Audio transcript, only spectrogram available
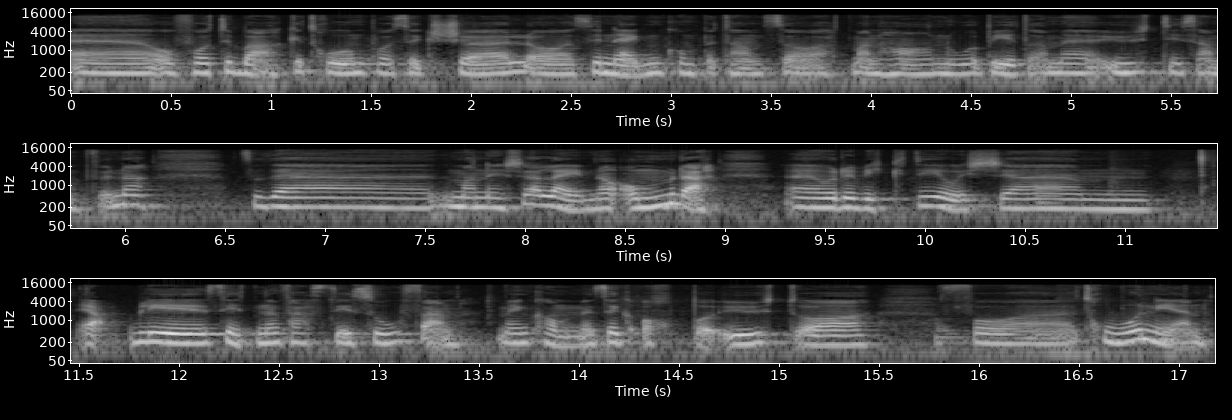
eh, og få tilbake troen på seg sjøl og sin egen kompetanse, og at man har noe å bidra med ut i samfunnet. Så det, man er ikke alene om det. Eh, og det er viktig å ikke mm, ja, bli sittende fast i sofaen, men komme seg opp og ut og få troen igjen.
